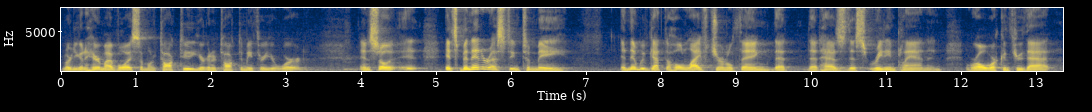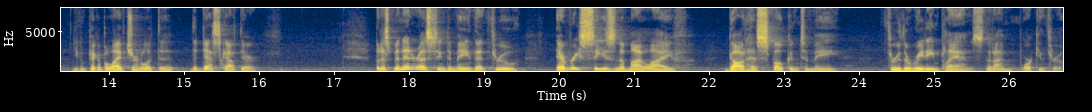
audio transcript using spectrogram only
Lord, you're going to hear my voice. I'm going to talk to you. You're going to talk to me through your word. And so it, it's been interesting to me. And then we've got the whole life journal thing that, that has this reading plan, and we're all working through that. You can pick up a life journal at the, the desk out there. But it's been interesting to me that through every season of my life, God has spoken to me through the reading plans that I'm working through.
